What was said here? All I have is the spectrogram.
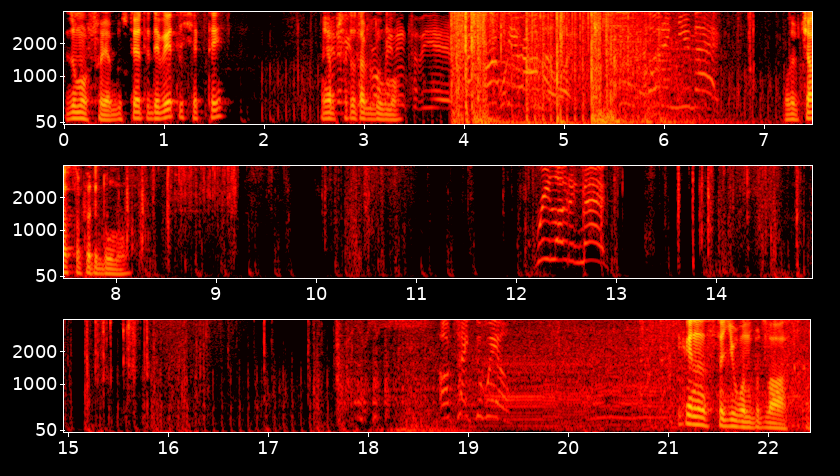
Думав, що я буду стояти дивитись, як ти? Я б ще то так думав. Але вчасно передумав. Тільки не стадіон, будь ласка.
